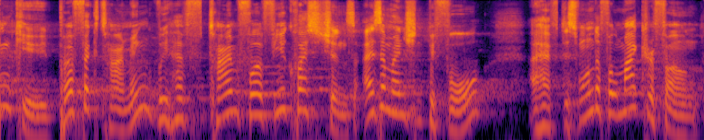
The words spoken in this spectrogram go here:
Thank you. Perfect timing. We have time for a few questions. As I mentioned before, I have this wonderful microphone.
